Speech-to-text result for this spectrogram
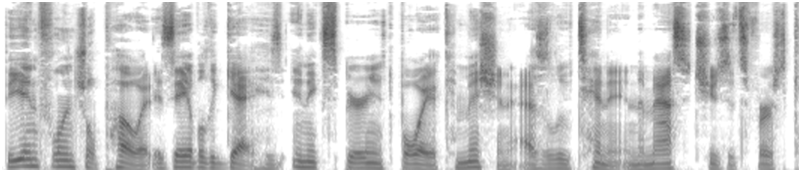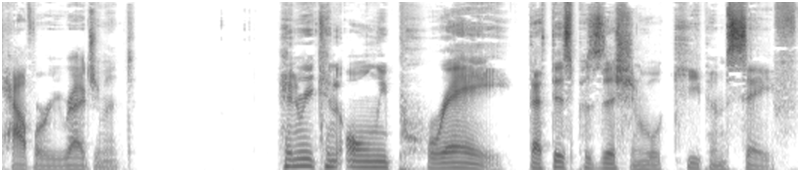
The influential poet is able to get his inexperienced boy a commission as a lieutenant in the Massachusetts 1st Cavalry Regiment. Henry can only pray that this position will keep him safe.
